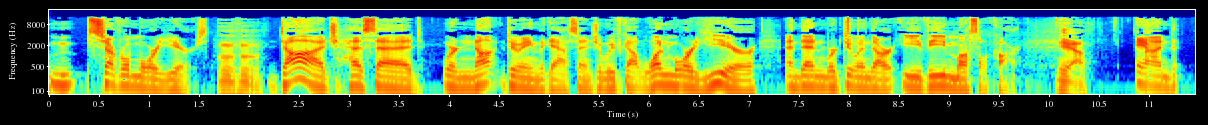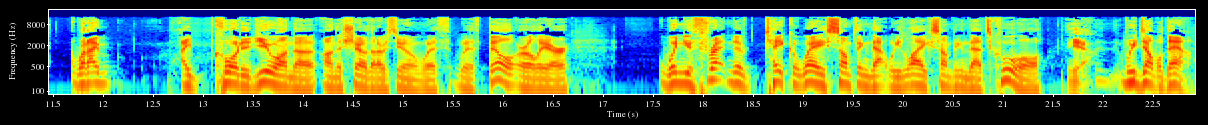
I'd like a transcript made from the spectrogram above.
m- several more years. Mm-hmm. Dodge has said we're not doing the gas engine. We've got one more year, and then we're doing our EV muscle car. Yeah. And what I I quoted you on the on the show that I was doing with with Bill earlier. When you threaten to take away something that we like, something that's cool, Yeah. we double down,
